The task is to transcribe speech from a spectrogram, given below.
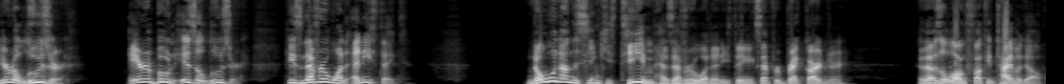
You're a loser. Aaron Boone is a loser. He's never won anything. No one on this Yankees team has ever won anything except for Brett Gardner. And that was a long fucking time ago.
